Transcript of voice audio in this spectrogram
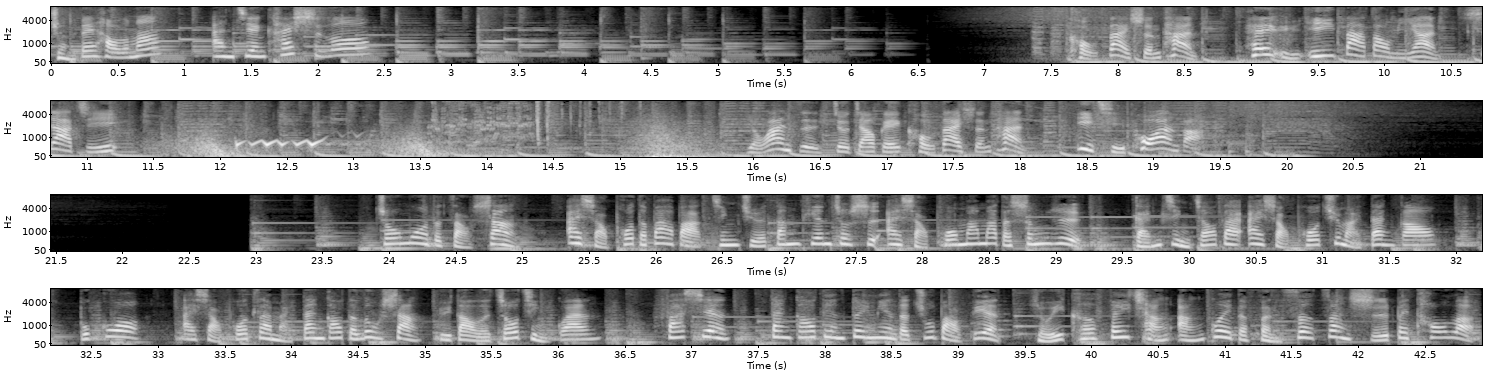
准备好了吗？案件开始喽！口袋神探黑羽衣大盗谜案下集。有案子就交给口袋神探，一起破案吧！周末的早上，艾小坡的爸爸惊觉当天就是艾小坡妈妈的生日，赶紧交代艾小坡去买蛋糕。不过，艾小坡在买蛋糕的路上遇到了周警官，发现蛋糕店对面的珠宝店有一颗非常昂贵的粉色钻石被偷了。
